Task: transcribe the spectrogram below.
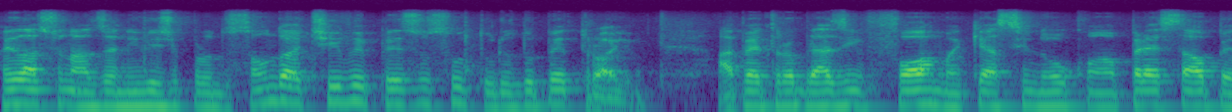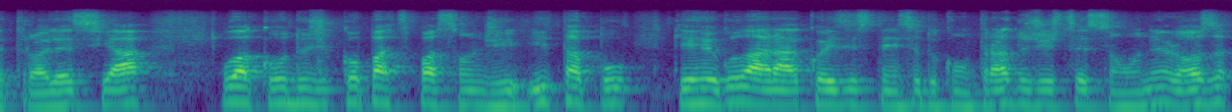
relacionados a níveis de produção do ativo e preços futuros do petróleo. A Petrobras informa que assinou com a Pré-Sal Petróleo SA o acordo de coparticipação de Itapu, que regulará a coexistência do contrato de cessão onerosa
